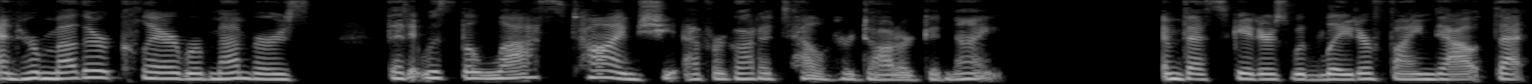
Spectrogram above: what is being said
and her mother, Claire, remembers that it was the last time she ever got to tell her daughter goodnight. Investigators would later find out that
